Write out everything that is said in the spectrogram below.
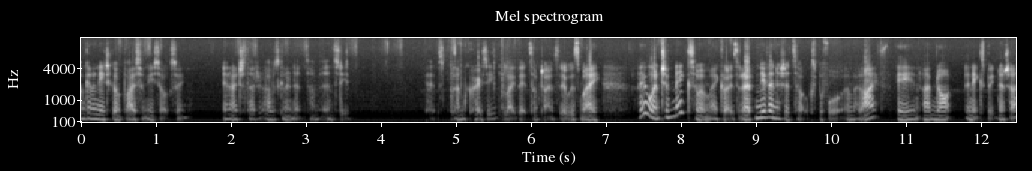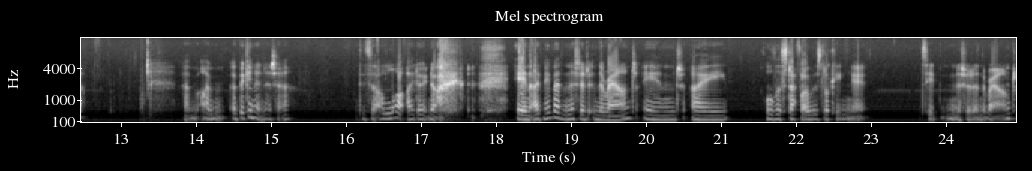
I'm going to need to go and buy some new socks soon. And I decided I was going to knit some instead. I'm crazy like that sometimes. It was my, I want to make some of my clothes. And I've never knitted socks before in my life, and I'm not an expert knitter. um, I'm a beginner knitter. There's a lot I don't know, and I'd never knitted in the round, and I all the stuff I was looking at said knitted in the round.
